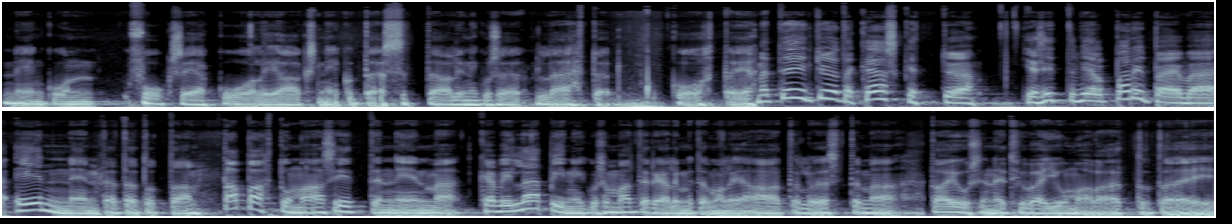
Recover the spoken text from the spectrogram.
niin kuin Fuksia kuoliaaksi niin kuin tässä. Tämä oli niin kuin se lähtökohta. Ja mä tein työtä käskettyä ja sitten vielä pari päivää ennen tätä tota, tapahtumaa sitten, niin mä kävin läpi niin kuin se materiaali, mitä mä olin ajatellut. Ja sitten mä tajusin, että hyvä Jumala, että tota, ei,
